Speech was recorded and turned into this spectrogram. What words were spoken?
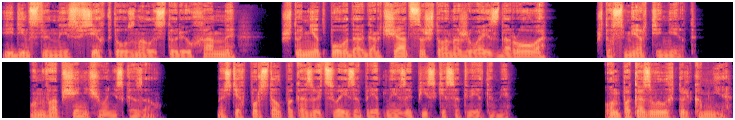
единственный из всех, кто узнал историю Ханны, что нет повода огорчаться, что она жива и здорова, что смерти нет. Он вообще ничего не сказал, но с тех пор стал показывать свои запретные записки с ответами. Он показывал их только мне,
